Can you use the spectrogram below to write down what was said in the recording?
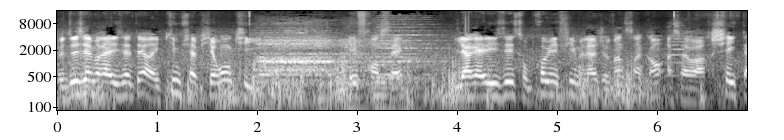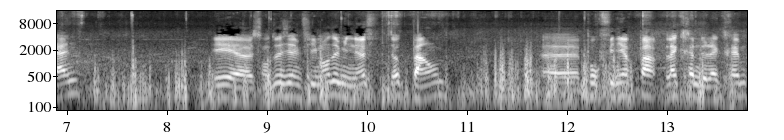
Le deuxième réalisateur est Kim Chapiron qui est français. Il a réalisé son premier film à l'âge de 25 ans, à savoir Shaitan. Et euh, son deuxième film en 2009, Dog Pound. Euh, pour finir par La crème de la crème,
